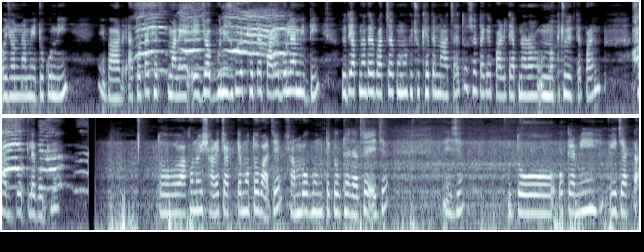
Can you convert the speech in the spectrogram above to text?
ওই জন্য আমি এটুকু নিই। এবার এতটা মানে এই সব জিনিসগুলো খেতে পারে বলে আমি দিই। যদি আপনাদের বাচ্চা কোনো কিছু খেতে না চায়, তো সেটাকে পাল্টে আপনারা অন্য কিছু দিতে পারেন। স্বাদ বদলে বদলে। তো এখন ওই সাড়ে চারটে মতো বাজে। শাম্ব ঘুম থেকে উঠে গেছে, এই যে। এই যে। তো ওকে আমি এই যে একটা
